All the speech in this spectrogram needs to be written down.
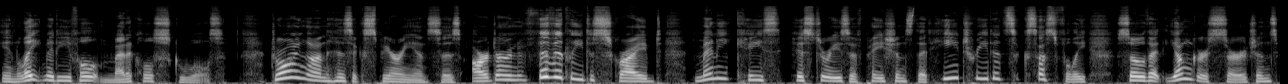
in late medieval medical schools. Drawing on his experiences, Arderne vividly described many case histories of patients that he treated successfully so that younger surgeons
